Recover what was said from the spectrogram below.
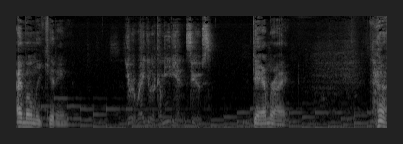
I'm only kidding. You're a regular comedian, Zeus. Damn right.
